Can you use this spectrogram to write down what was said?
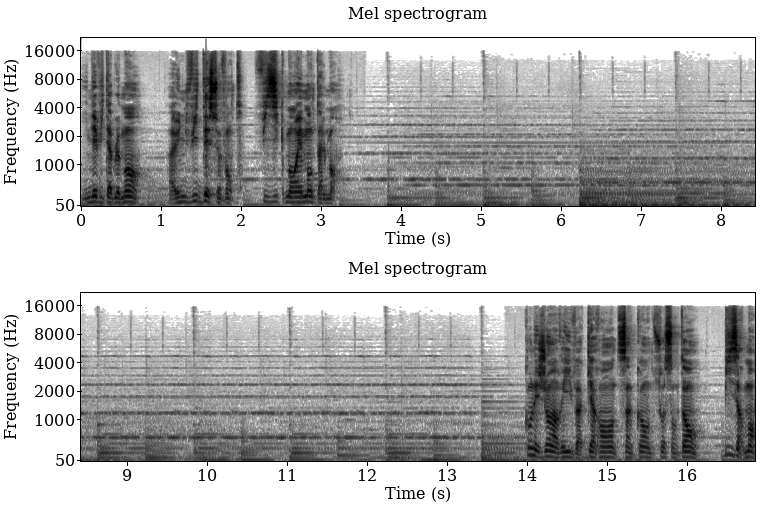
inévitablement, à une vie décevante, physiquement et mentalement. Quand les gens arrivent à 40, 50, 60 ans, bizarrement,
